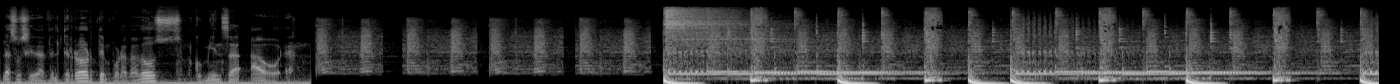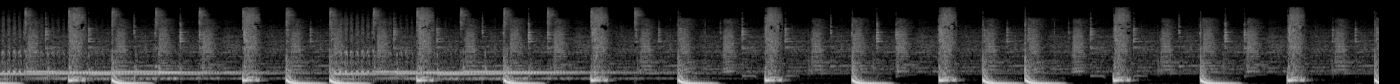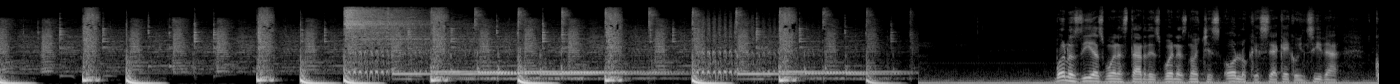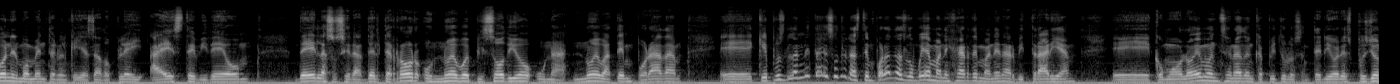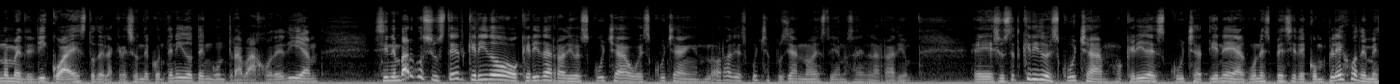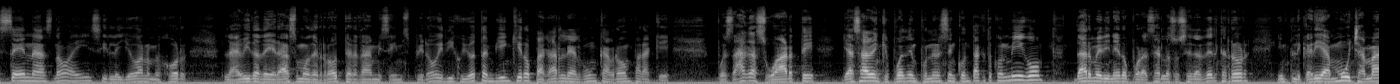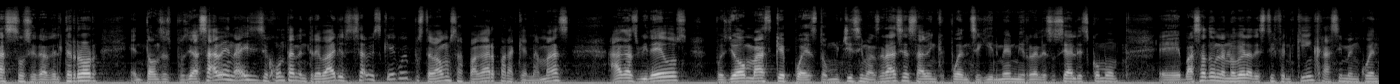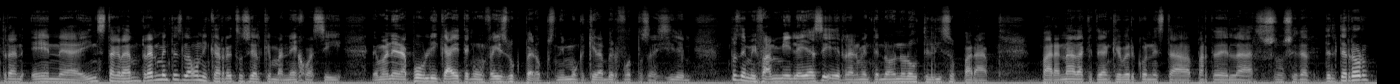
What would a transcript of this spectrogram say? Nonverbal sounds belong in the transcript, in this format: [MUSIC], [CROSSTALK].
La Sociedad del Terror, temporada 2, comienza ahora. Días, buenas tardes, buenas noches o lo que sea que coincida con el momento en el que hayas dado play a este video de la Sociedad del Terror, un nuevo episodio, una nueva temporada, eh, que pues la neta eso de las temporadas lo voy a manejar de manera arbitraria, eh, como lo he mencionado en capítulos anteriores, pues yo no me dedico a esto de la creación de contenido, tengo un trabajo de día. Sin embargo, si usted, querido o querida radio escucha o escucha en, no radio escucha, pues ya no, esto ya no sale en la radio. Eh, si usted, querido escucha o querida escucha, tiene alguna especie de complejo de mecenas, ¿no? Ahí si leyó a lo mejor la vida de Erasmo de Rotterdam y se inspiró y dijo, yo también quiero pagarle a algún cabrón para que pues haga su arte. Ya saben que pueden ponerse en contacto conmigo, darme dinero por hacer la Sociedad del Terror, implicaría mucha más Sociedad del Terror. Entonces, pues ya saben, ahí si se juntan entre varios, y sabes qué, güey, pues te vamos a pagar para que nada más hagas videos. Pues yo más que puesto. Muchísimas gracias. Saben que pueden seguirme en mis redes sociales como eh, en la novela de Stephen King, así me encuentran en eh, Instagram. Realmente es la única red social que manejo así de manera pública. Ahí tengo un Facebook, pero pues ni modo que quieran ver fotos así de, pues de mi familia y así. Realmente no, no lo utilizo para, para nada que tengan que ver con esta parte de la sociedad del terror.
